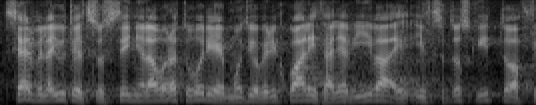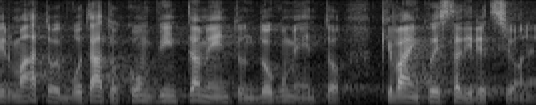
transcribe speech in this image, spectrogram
serve l'aiuto e il sostegno ai lavoratori, è il motivo per il quale Italia Viva e il sottoscritto ha firmato e votato convintamente un documento che va in questa direzione.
